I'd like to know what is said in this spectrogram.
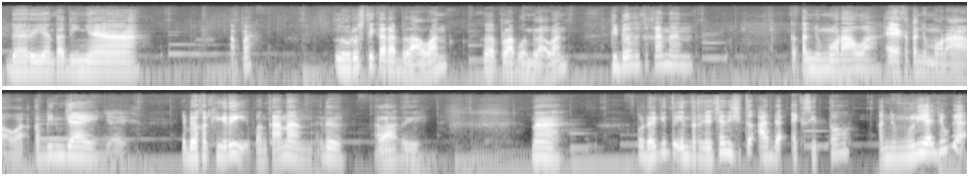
dari yang tadinya apa lurus nih ke arah Belawan ke Pelabuhan Belawan dibelok ke kanan ke Tanjung Morawa eh ke Tanjung Morawa ke Binjai Jai. ya belok ke kiri bukan kanan aduh salah lagi nah udah gitu interchange di situ ada exit tol. Tanjung Mulia juga.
